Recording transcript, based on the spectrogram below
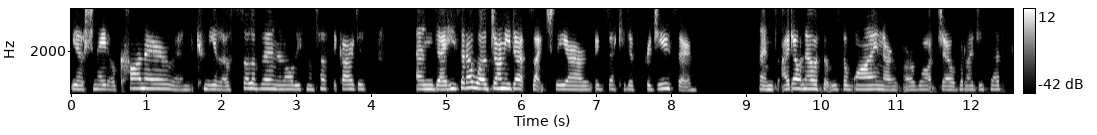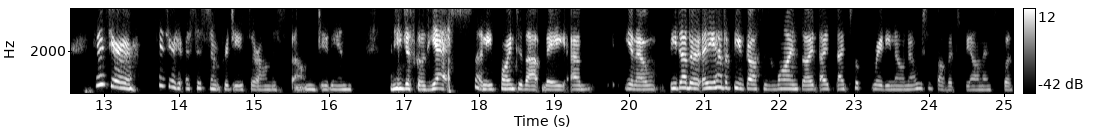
you know, Sinead O'Connor and Camille O'Sullivan and all these fantastic artists. And uh, he said, Oh, well, Johnny Depp's actually our executive producer. And I don't know if it was the wine or, or what, Joe, but I just said, Who's your who's your assistant producer on this film, Julien? And he just goes, Yes. And he pointed at me and you know, he had a he had a few glasses of wine, so I, I, I took really no notice of it to be honest. But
